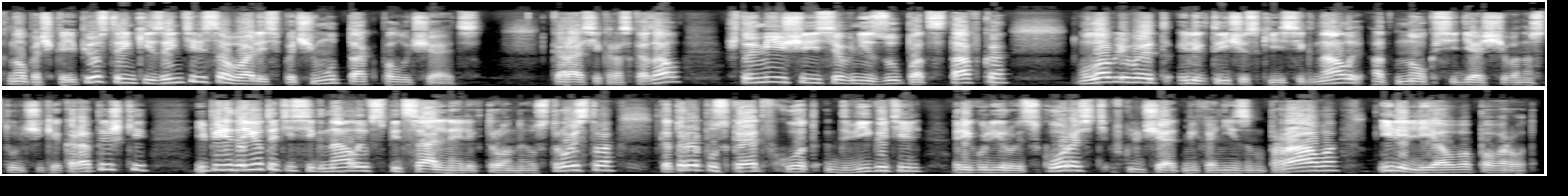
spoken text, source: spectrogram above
Кнопочка и Пестренький заинтересовались, почему так получается. Карасик рассказал, что имеющаяся внизу подставка улавливает электрические сигналы от ног сидящего на стульчике коротышки и передает эти сигналы в специальное электронное устройство, которое пускает в ход двигатель, регулирует скорость, включает механизм правого или левого поворота.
